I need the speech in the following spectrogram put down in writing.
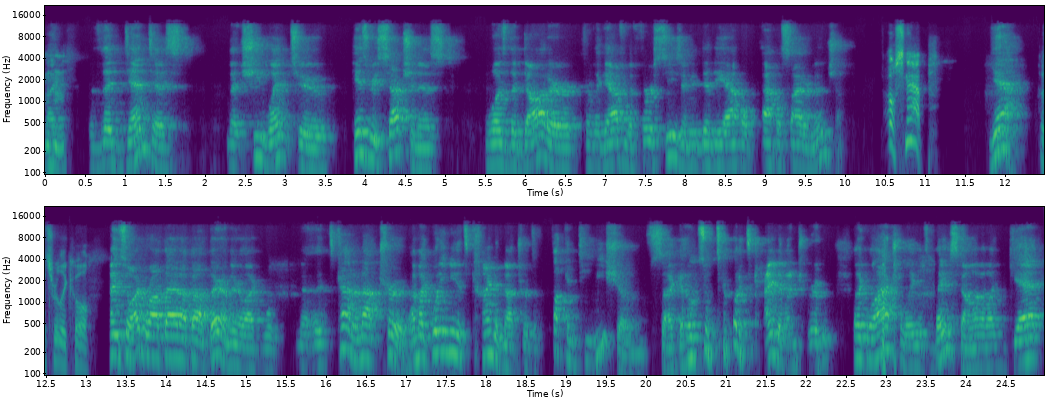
Like Mhm. the dentist that she went to, his receptionist was the daughter from the gal from the first season who did the apple apple cider moonshine. Oh snap! Yeah. That's really cool. And so I brought that up out there, and they're like, "Well, it's kind of not true." I'm like, "What do you mean it's kind of not true? It's a fucking TV show, psycho." So what? It's kind of untrue. Like, well, actually, it's based on. I'm like, "Get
